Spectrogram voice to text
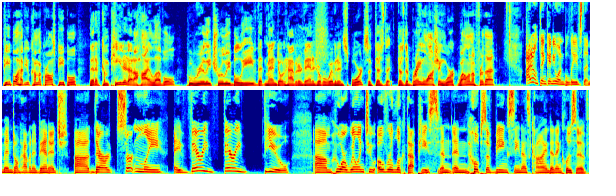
people? Have you come across people that have competed at a high level who really truly believe that men don't have an advantage over women in sports? Does the does the brainwashing work well enough for that? I don't think anyone believes that men don't have an advantage. Uh, there are certainly a very, very few um, who are willing to overlook that piece in, in hopes of being seen as kind and inclusive.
